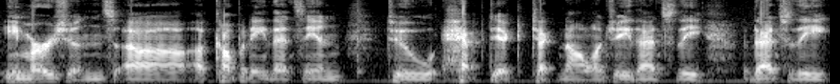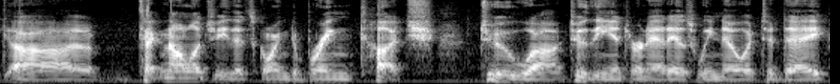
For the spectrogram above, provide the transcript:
Immersions, uh, a company that's in to haptic technology. That's the that's the uh, technology that's going to bring touch to uh, to the internet as we know it today.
